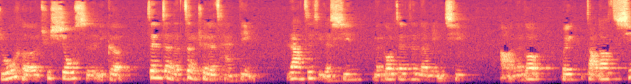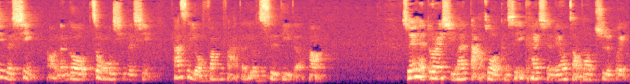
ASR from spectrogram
如何去修持一个真正的正确的禅定，让自己的心能够真正的明清啊，能够。回找到新的性啊，能够证悟新的性，它是有方法的，有次第的哈。所以很多人喜欢打坐，可是一开始没有找到智慧。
